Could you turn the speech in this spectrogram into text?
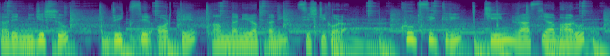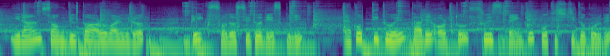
তাদের নিজস্ব ব্রিক্সের অর্থে আমদানি রপ্তানি সৃষ্টি করা। খুব শীঘ্রই চীন, রাশিয়া, ভারত, ইরান, সংযুক্ত আরব আমিরাত, ব্রিক্স সদস্যিত দেশগুলি একত্রিত হয়ে তাদের অর্থ সুইস ব্যাংকে প্রতিষ্ঠিত করবে।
